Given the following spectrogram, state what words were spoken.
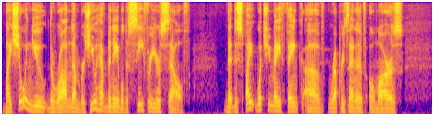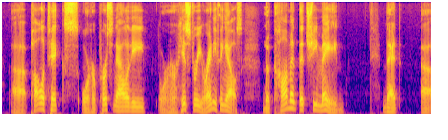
by showing you the raw numbers, you have been able to see for yourself that despite what you may think of Representative Omar's uh, politics or her personality or her history or anything else, the comment that she made that uh,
